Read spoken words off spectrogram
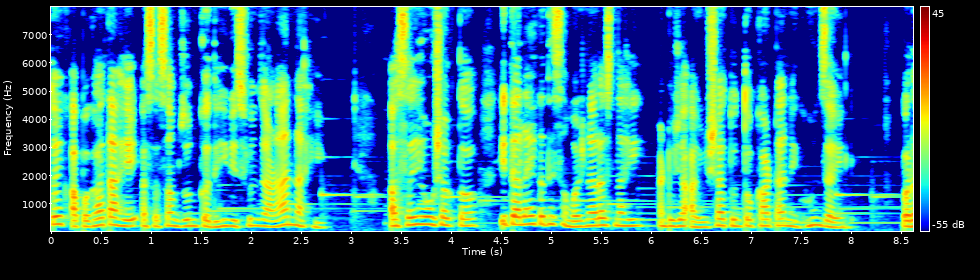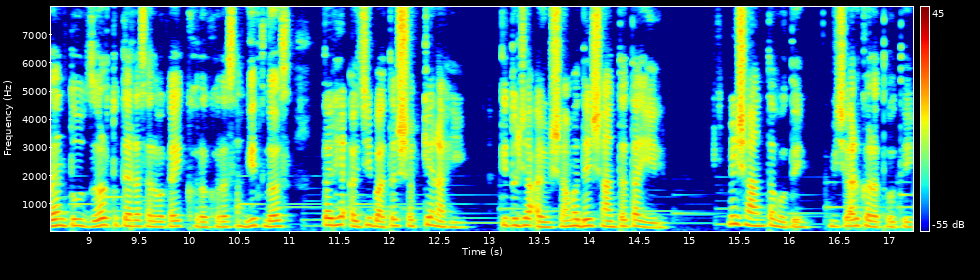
तो एक अपघात आहे असं समजून कधीही विसरून जाणार नाही. असंही होऊ शकतं की त्यालाही कधी समजणारच नाही आणि तुझ्या आयुष्यातून तो काटा निघून जाईल. परंतु जर तू त्याला सर्व काही खरं खरं सांगितलंस तर हे अजिबातच शक्य नाही की तुझ्या आयुष्यामध्ये शांतता येईल. मी शांत होते विचार करत होते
